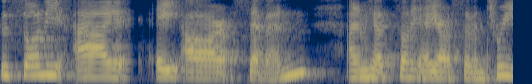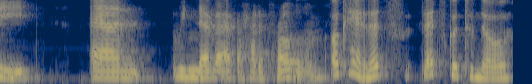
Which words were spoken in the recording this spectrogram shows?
the Sony I AR7, and we had Sony AR7 III, and we never ever had a problem. Okay, that's that's good to know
